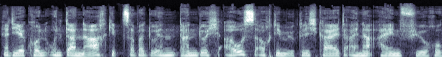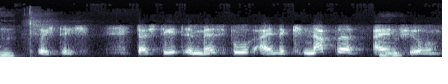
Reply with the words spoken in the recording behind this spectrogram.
Herr Diakon, und danach gibt es aber dann durchaus auch die Möglichkeit einer Einführung. Richtig. Da steht im Messbuch eine knappe Einführung.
